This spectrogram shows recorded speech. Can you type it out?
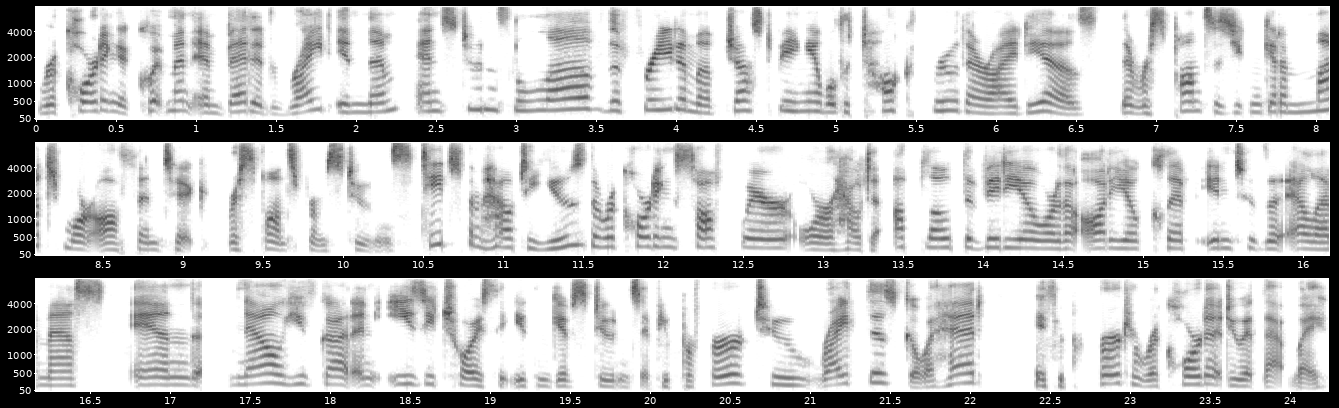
recording equipment embedded right in them. And students love the freedom of just being able to talk through their ideas, their responses. You can get a much more authentic response from students. Teach them how to use the recording software or how to upload the video or the audio clip into the LMS. And now you've got an easy choice that you can give students. If you prefer to write this, go ahead. If you prefer to record it, do it that way.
